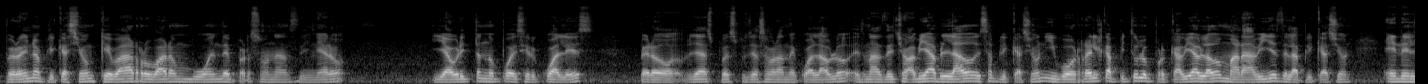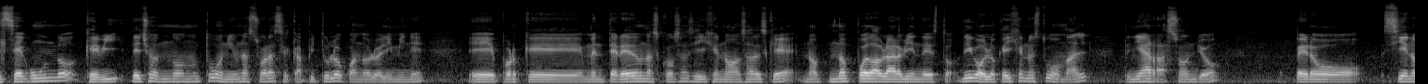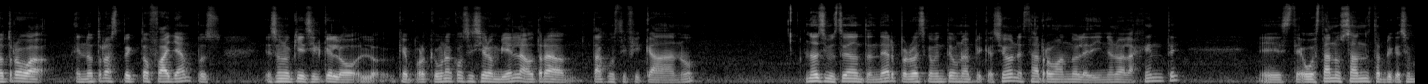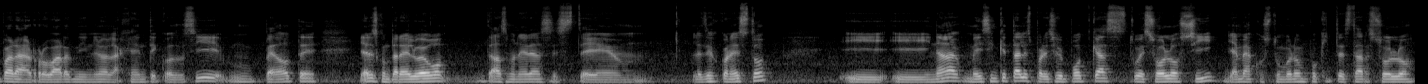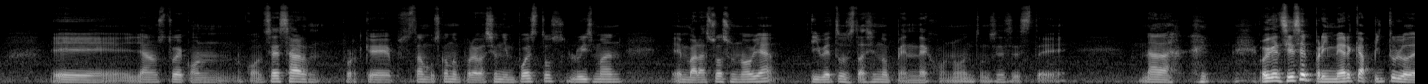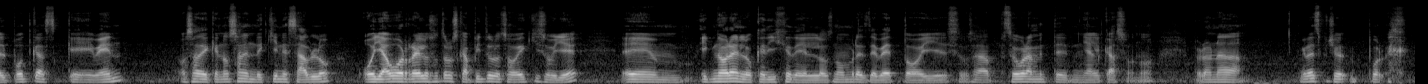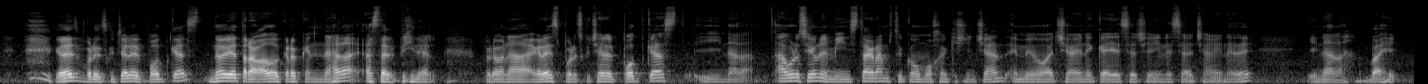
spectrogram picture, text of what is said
Pero hay una aplicación que va a robar a un buen de personas dinero. Y ahorita no puedo decir cuál es pero ya después pues ya sabrán de cuál hablo. Es más, de hecho había hablado de esa aplicación y borré el capítulo porque había hablado maravillas de la aplicación. En el segundo que vi, de hecho no, no tuvo ni unas horas el capítulo cuando lo eliminé. Eh, porque me enteré de unas cosas y dije, no, ¿sabes qué? No, no puedo hablar bien de esto. Digo, lo que dije no estuvo mal, tenía razón yo, pero si en otro, en otro aspecto fallan, pues eso no quiere decir que, lo, que porque una cosa hicieron bien, la otra está justificada, ¿no? No sé si me estoy dando a entender, pero básicamente una aplicación está robándole dinero a la gente. Este, o están usando esta aplicación para robar dinero a la gente y cosas así. Un pedote. Ya les contaré luego. De todas maneras, este, les dejo con esto. Y, y, nada, me dicen qué tal les pareció el podcast. Estuve solo, sí, ya me acostumbré un poquito a estar solo. Eh, ya no estuve con, con César porque pues, están buscando por evasión de impuestos. Luisman embarazó a su novia y Beto se está haciendo pendejo, ¿no? Entonces, este, nada. Oigan, si es el primer capítulo del podcast que ven, o sea, de que no saben de quiénes hablo, o ya borré los otros capítulos o X o Y, eh, ignoren lo que dije de los nombres de Beto y eso, o sea, seguramente ni al caso, ¿no? Pero nada, gracias por, gracias por escuchar el podcast. No había trabado creo que nada hasta el final. Pero nada, gracias por escuchar el podcast y nada. Ah, bueno, síganme en mi Instagram, estoy como Mohan Kishinchan, M-O-H-A-N-K-S-H-I-N-S-H-A-N-D. Y nada, bye.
